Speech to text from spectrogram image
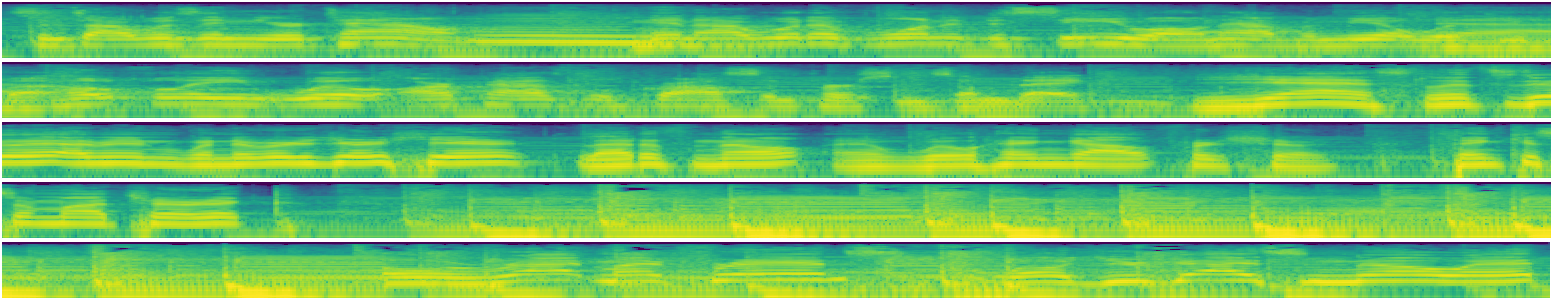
since I was in your town, mm. and I would have wanted to see you all and have a meal with Yeah. you. But hopefully, we'll our paths will cross in person someday. Yes, let's do it. I mean, whenever you're here, let us know and we'll hang out for sure. Thank you so much, Eric. All right, my friends. Well, you guys know it.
